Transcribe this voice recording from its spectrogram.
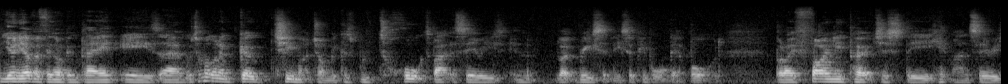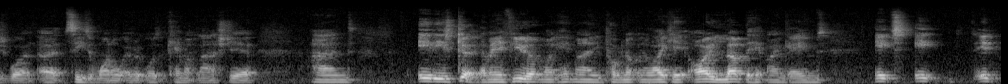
The only other thing I've been playing is, um, which I'm not going to go too much on because we've talked about the series in the, like recently, so people won't get bored. But I finally purchased the Hitman series one, uh, season one or whatever it was that came out last year, and it is good. I mean, if you don't like Hitman, you're probably not going to like it. I love the Hitman games. It's it it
